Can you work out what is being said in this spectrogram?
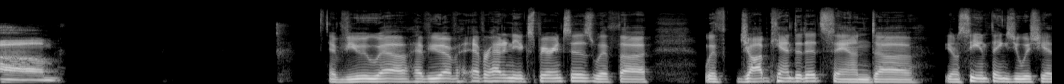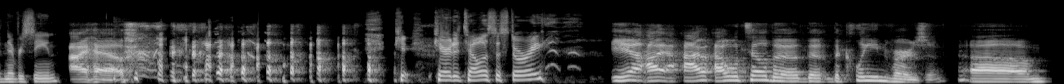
Um, have you uh, have you ever ever had any experiences with uh, with job candidates and uh, you know seeing things you wish you had never seen? I have. Care to tell us a story? Yeah, I, I, I will tell the the, the clean version. Um,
